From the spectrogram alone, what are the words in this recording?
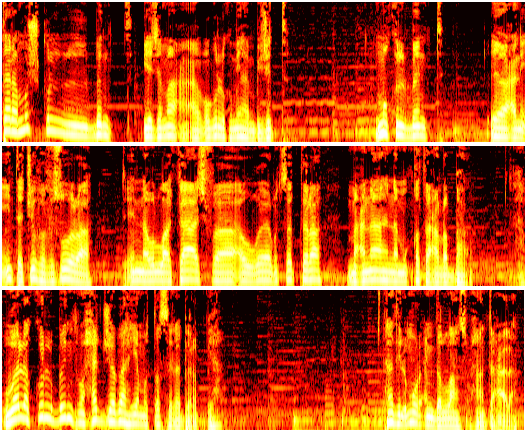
ترى مش كل بنت يا جماعة بقول لكم إياها بجد. مو كل بنت يعني أنت تشوفها في صورة انها والله كاشفة أو غير متسترة معناه إنها منقطعة عن ربها. ولا كل بنت محجبة هي متصلة بربها. هذه الأمور عند الله سبحانه وتعالى.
